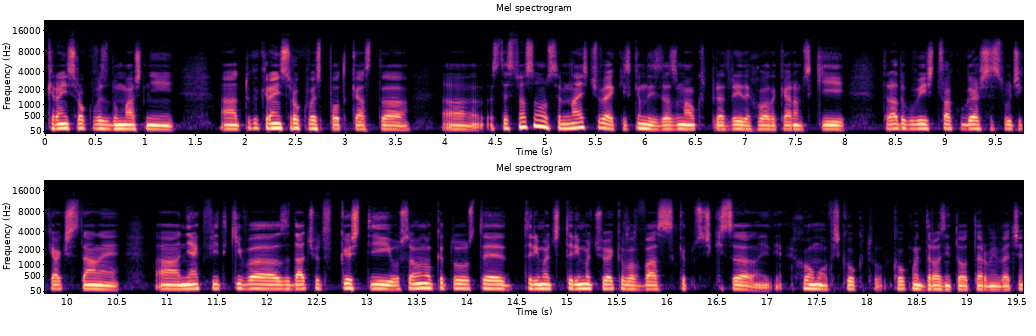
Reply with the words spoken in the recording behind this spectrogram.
крайни срокове за домашни, а, тук крайни срокове с подкаста. Естествено съм 18 човек, искам да изляза малко с приятели, да ходя да карам ски, трябва да го видиш това кога ще се случи, как ще стане, а, някакви такива задачи от вкъщи, особено като сте 3-4 човека във вас, като всички са нали, home office, колкото, колко ме дразни този термин вече.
